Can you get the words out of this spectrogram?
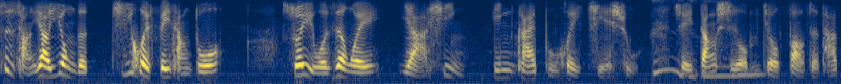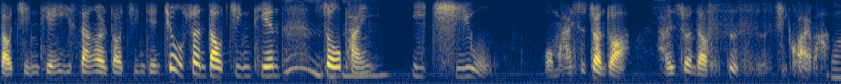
市场要用的机会非常多，所以我认为雅信应该不会结束。所以当时我们就抱着它，到今天一三二，到今天就算到今天收盘一七五，我们还是赚多少？还是赚到四十几块嘛？哇！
